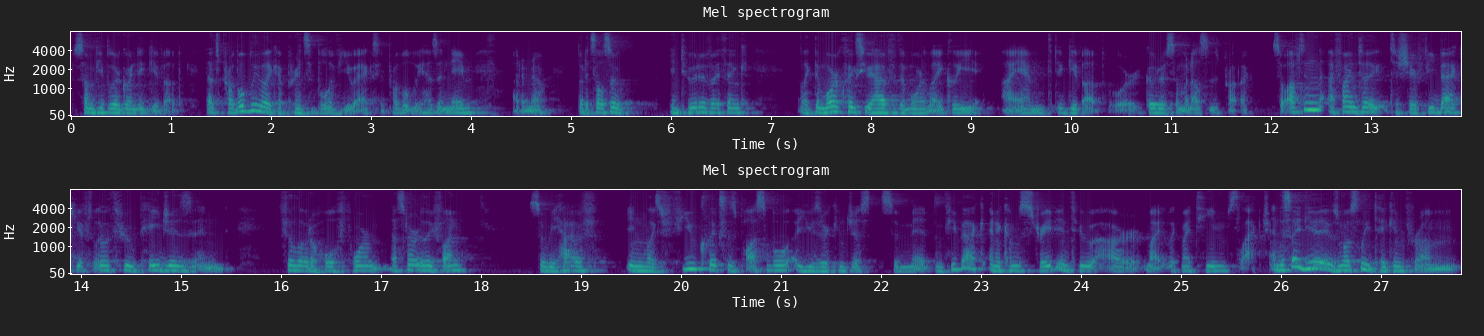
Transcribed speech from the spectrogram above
some people are going to give up. That's probably like a principle of UX. It probably has a name. I don't know. But it's also intuitive, I think. Like the more clicks you have, the more likely I am to give up or go to someone else's product. So often I find to, to share feedback, you have to go through pages and fill out a whole form. That's not really fun. So we have in like as few clicks as possible, a user can just submit some feedback and it comes straight into our my like my team Slack. And this idea is mostly taken from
